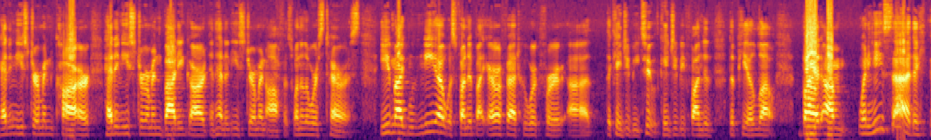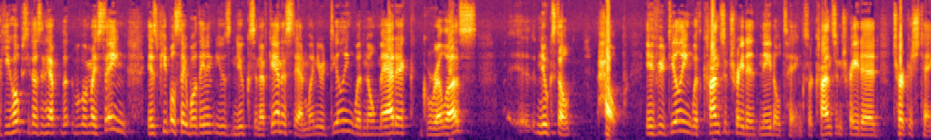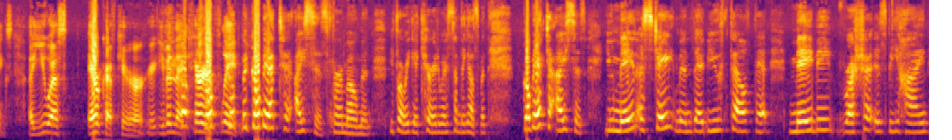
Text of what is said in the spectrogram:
had an East German car, had an East German bodyguard, and had an East German office, one of the worst terrorists. Imad Mughniyeh was funded by Arafat, who worked for uh, the KGB too. The KGB funded the PLO. But um, when he said that he hopes he doesn't have, what I'm saying is people say, well, they didn't use nukes in Afghanistan. When you're dealing with nomadic guerrillas, uh, nukes don't help. If you're dealing with concentrated NATO tanks or concentrated Turkish tanks, a U.S. aircraft carrier, even the But carrier go- fleet, go- But go back to ISIS for a moment before we get carried away with something else. But go back to ISIS. You made a statement that you felt that maybe Russia is behind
